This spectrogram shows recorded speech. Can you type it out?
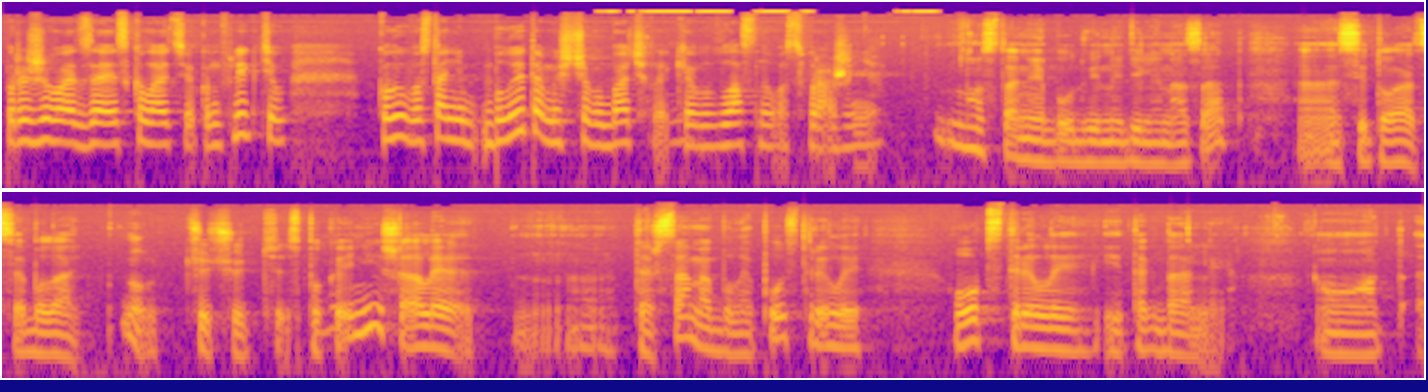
переживають за ескалацію конфліктів. Коли ви останні були там і що ви бачили, яке власне у вас враження? Ну, останній був дві неділі назад. Е, Ситуація була ну, чуть-чуть спокійніша, але те ж саме були постріли, обстріли і так далі. От, е,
